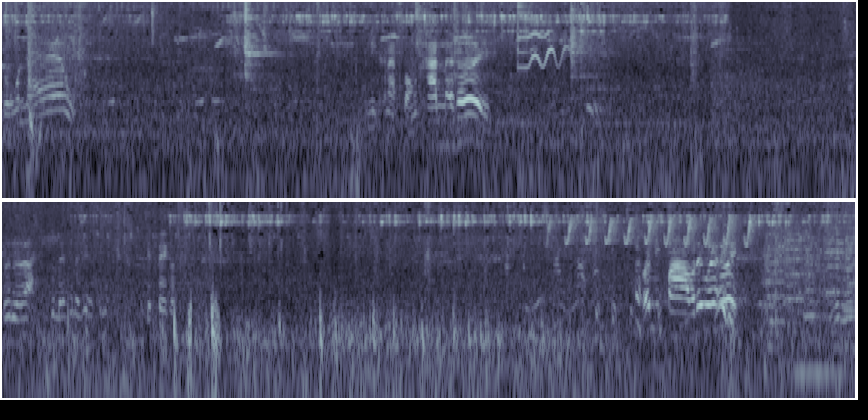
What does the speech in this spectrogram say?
โดนแล้วมีขนาดสองคันนะเฮ้ยขึ้นเลยล่ะขึ้นเลยขึ้นเลยขึ้นเลยเก็บเบรกก่อนเฮ้ยมีปลามาด้วยเว้ย เฮ้ย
